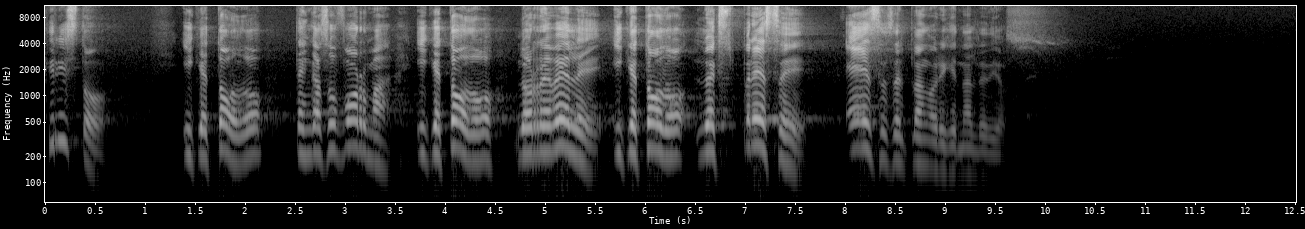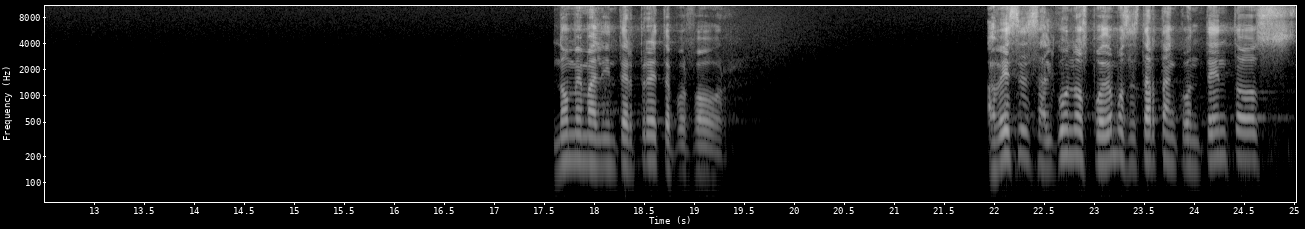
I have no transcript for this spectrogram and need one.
Cristo. Y que todo tenga su forma y que todo lo revele y que todo lo exprese. Ese es el plan original de Dios. No me malinterprete, por favor. A veces algunos podemos estar tan contentos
